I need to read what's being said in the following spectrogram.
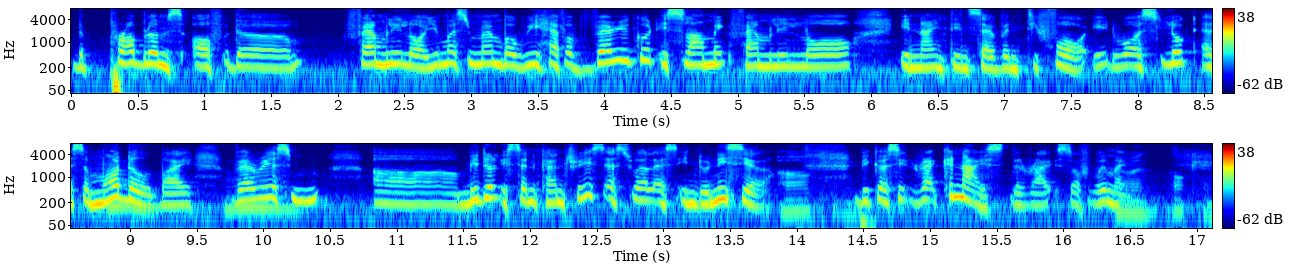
the problems of the family law, you must remember we have a very good Islamic family law in 1974. It was looked as a model by various uh, Middle Eastern countries as well as Indonesia Okay. because it recognized the rights of women. Women. Okay.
